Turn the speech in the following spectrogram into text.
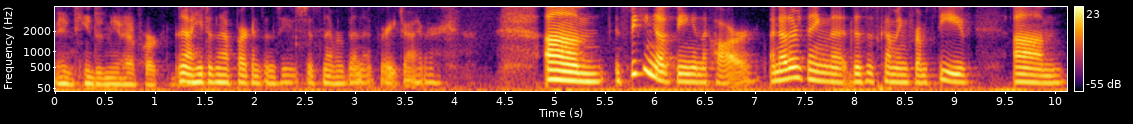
And he didn't even have Parkinson's. No, he doesn't have Parkinson's. He's just never been a great driver. Um, and speaking of being in the car, another thing that this is coming from Steve um,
